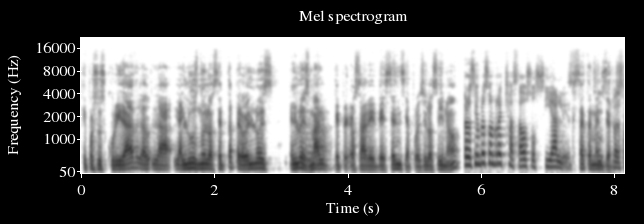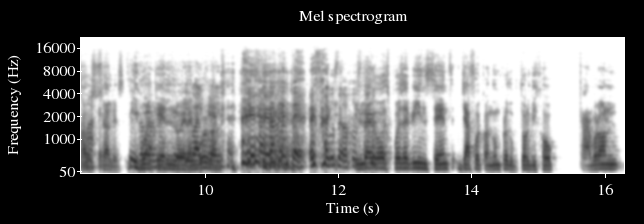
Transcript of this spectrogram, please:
que por su oscuridad la, la- la luz no lo acepta, pero él no es, él no es malo, de- o sea, de, de esencia, por decirlo así, ¿no? Pero siempre son rechazados sociales. Exactamente, sus rechazados personajes. sociales. Sí, Igual que él lo era en igual que Burbank. él. Exactamente. Exacto. Justo, justo. Y luego, después de Vincent, ya fue cuando un productor dijo, cabrón,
